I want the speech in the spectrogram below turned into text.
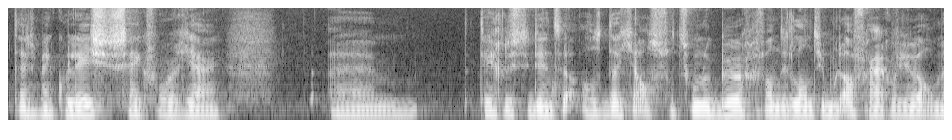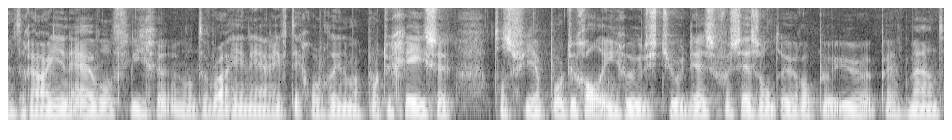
tijdens mijn college, zei ik vorig jaar... Tegen de studenten als dat je als fatsoenlijk burger van dit land je moet afvragen of je wel met Ryanair wil vliegen. Want de Ryanair heeft tegenwoordig alleen maar Portugese, althans via Portugal ingehuurde stewardessen voor 600 euro per uur per maand.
